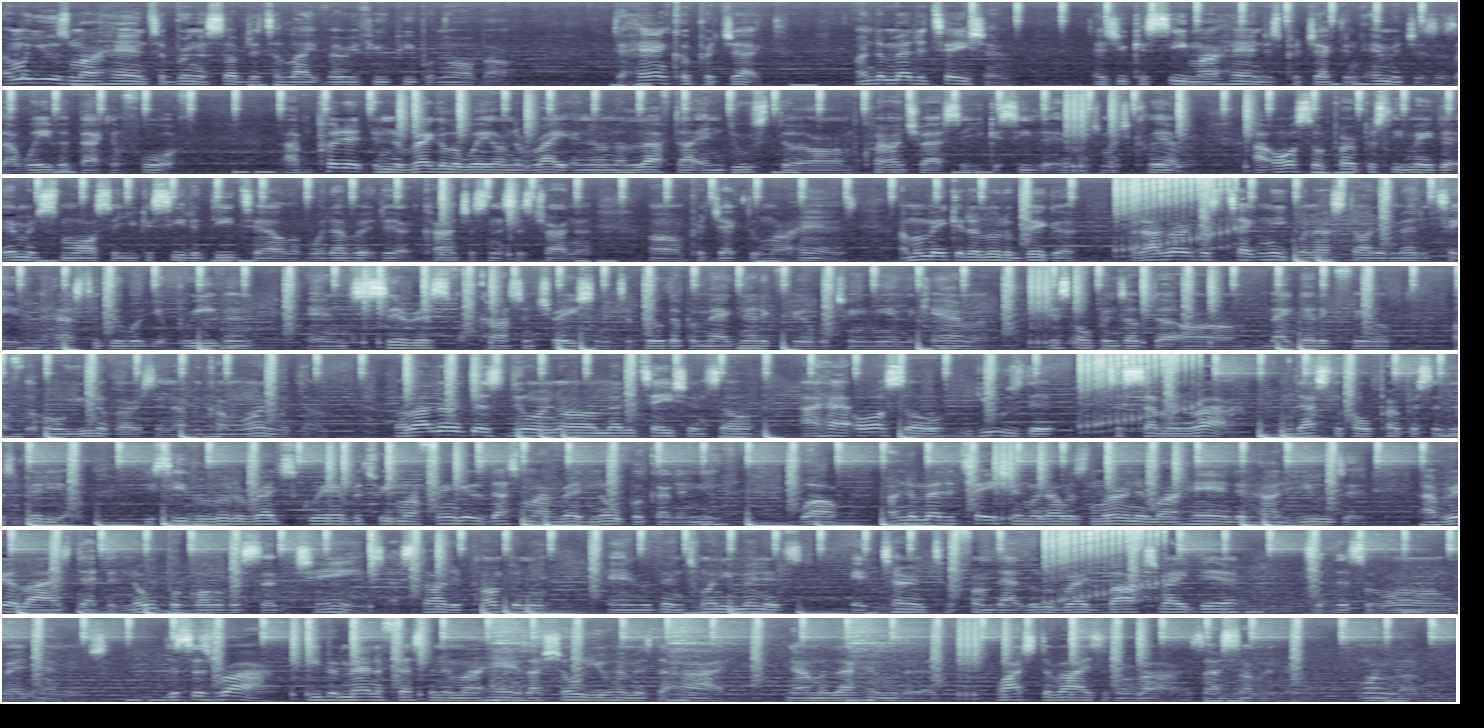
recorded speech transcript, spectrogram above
I'm gonna use my hand to bring a subject to light very few people know about. The hand could project. Under meditation, as you can see, my hand is projecting images as I wave it back and forth. I put it in the regular way on the right, and on the left, I induce the um, contrast so you can see the image much clearer. I also purposely made the image small so you can see the detail of whatever the consciousness is trying to um, project through my hands. I'm gonna make it a little bigger, but I learned this technique when I started meditating. It has to do with your breathing and serious concentration to build up a magnetic field between me and the camera. This opens up the um, magnetic field of the whole universe and I become one with them. Well, I learned this doing um, meditation, so I had also used it to summon Ra. And that's the whole purpose of this video. You see the little red square between my fingers? That's my red notebook underneath. Well, under meditation, when I was learning my hand and how to use it, I realized that the notebook all of a sudden changed. I started pumping it, and within 20 minutes, it turned to, from that little red box right there to this long red image. This is Ra. He been manifesting in my hands. I showed you him as the eye. Now I'm gonna let him live. Watch the rise of the Ra as I summon him. One love.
